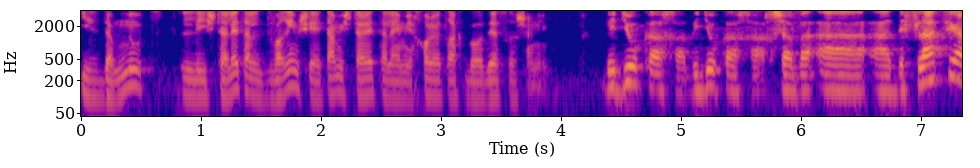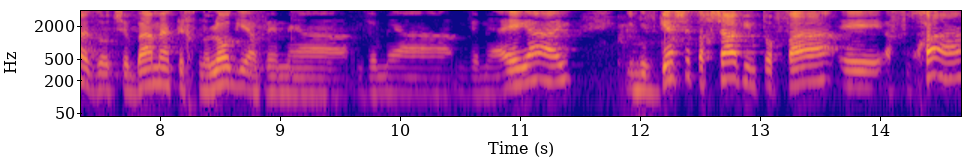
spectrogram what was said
הזדמנות להשתלט על דברים שהיא הייתה משתלט עליהם יכול להיות רק בעוד עשר שנים. בדיוק ככה, בדיוק ככה. עכשיו, הדפלציה הזאת שבאה מהטכנולוגיה ומה, ומה, ומה-AI, היא נפגשת עכשיו עם תופעה אה, הפוכה,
